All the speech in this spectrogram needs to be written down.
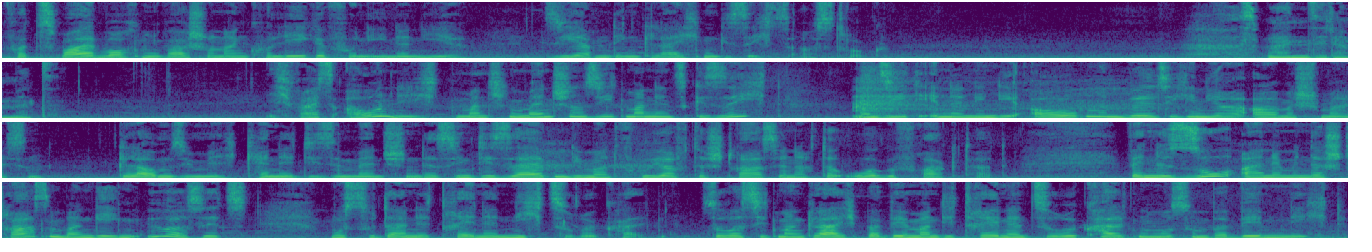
Vor zwei Wochen war schon ein Kollege von Ihnen hier. Sie haben den gleichen Gesichtsausdruck. Was meinen Sie damit? Ich weiß auch nicht. Manchen Menschen sieht man ins Gesicht, man sieht ihnen in die Augen und will sich in ihre Arme schmeißen. Glauben Sie mir, ich kenne diese Menschen. Das sind dieselben, die man früher auf der Straße nach der Uhr gefragt hat. Wenn du so einem in der Straßenbahn gegenüber sitzt, musst du deine Tränen nicht zurückhalten. Sowas sieht man gleich, bei wem man die Tränen zurückhalten muss und bei wem nicht.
